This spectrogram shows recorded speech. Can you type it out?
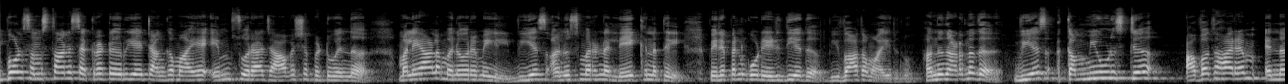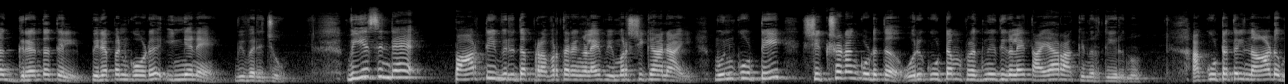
ഇപ്പോൾ സംസ്ഥാന സെക്രട്ടേറിയറ്റ് അംഗമായ എം സ്വരാജ് ആവശ്യപ്പെട്ടുവെന്ന് മലയാള മനോരമയിൽ വി എസ് അനുസ്മരണ ലേഖനത്തിൽ പിരപ്പൻകോട് എഴുതിയത് വിവാദമായിരുന്നു. അന്ന് നടന്നത് വി എസ് കമ്മ്യൂണിസ്റ്റ് അവതാരം എന്ന ഗ്രന്ഥത്തിൽ പിരപ്പൻകോട് ഇങ്ങനെ വിവരിച്ചു. വി എസിന്റെ പാർട്ടി വിരുദ്ധ പ്രവർത്തനങ്ങളെ വിമർശിക്കാനായി മുൻകൂട്ടി ശിക്ഷണം കൊടുത്ത് ഒരു കൂട്ടം പ്രതിനിധികളെ തയ്യാറാക്കി നിർത്തിയിരുന്നു. അക്കൂട്ടത്തിൽ നാടും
